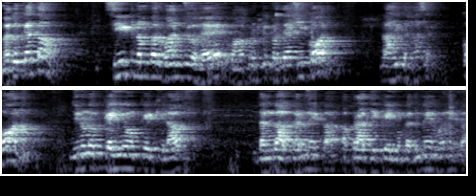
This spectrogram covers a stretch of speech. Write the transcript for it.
मैं तो कहता हूँ, सीट नंबर वन जो है, वहाँ पर उनके प्रत्याशी कौन? नाहिद हसन। कौन? जिन्होंने कईयों के खिलाफ दंगा करने का, अपराधी के मुकदमे होने का,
